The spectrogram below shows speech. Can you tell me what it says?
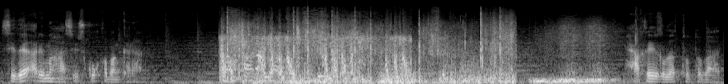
sidee arrimahaasi isku qaban karaan. Xaqiiqda toddobaad.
